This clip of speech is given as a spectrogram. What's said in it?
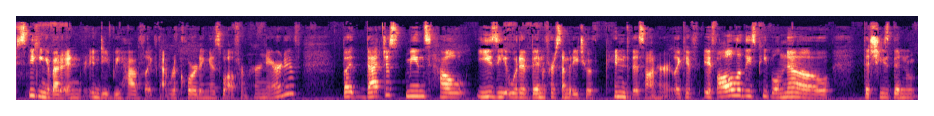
speaking about it. And indeed, we have like that recording as well from her narrative. But that just means how easy it would have been for somebody to have pinned this on her. Like, if, if all of these people know that she's been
